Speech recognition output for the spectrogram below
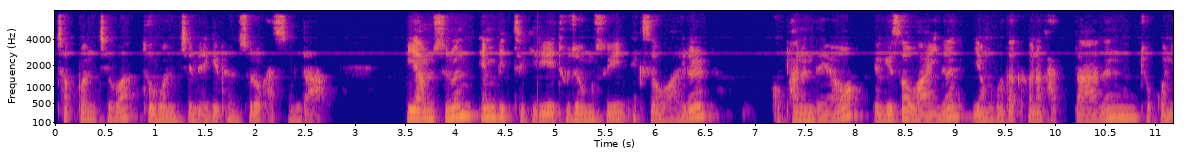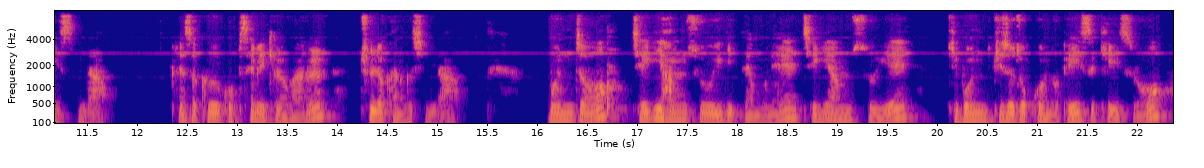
첫 번째와 두 번째 매개 변수로 갖습니다. 이 함수는 n비트 길이의 두 정수인 x와 y를 곱하는데요. 여기서 y는 0보다 크거나 같다는 조건이 있습니다. 그래서 그 곱셈의 결과를 출력하는 것입니다. 먼저 제기 함수이기 때문에 제기 함수의 기본 기저 조건으로 베이스 케이스로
